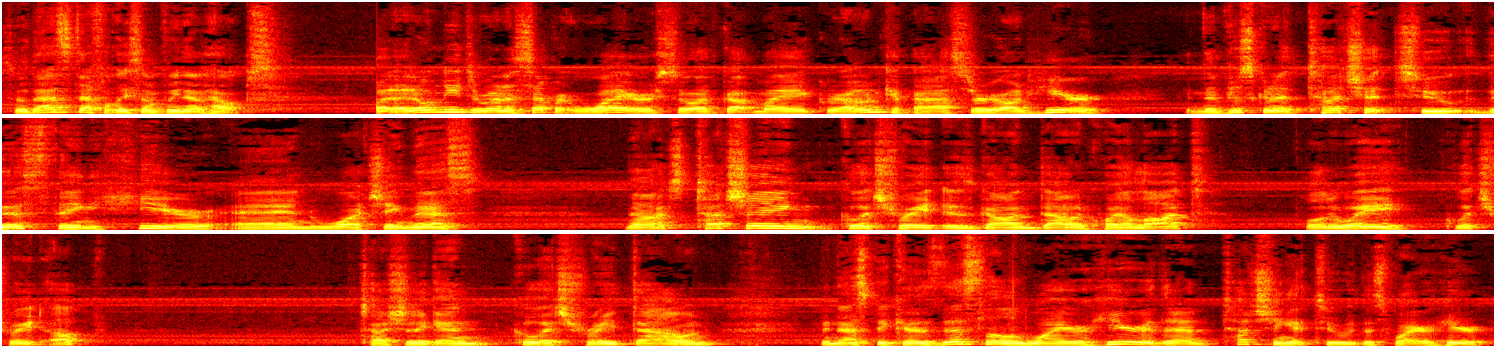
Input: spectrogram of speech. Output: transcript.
So that's definitely something that helps. But I don't need to run a separate wire so I've got my ground capacitor on here and I'm just going to touch it to this thing here and watching this. Now it's touching. Glitch rate has gone down quite a lot. Pull it away. Glitch rate up touch it again, glitch right down. And that's because this little wire here that I'm touching it to, this wire here,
